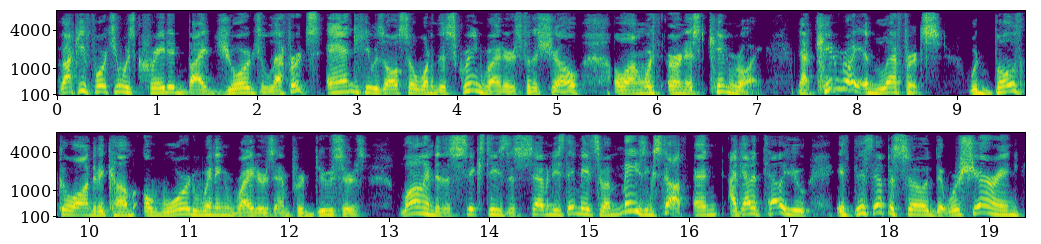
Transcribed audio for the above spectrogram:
Rocky Fortune was created by George Lefferts, and he was also one of the screenwriters for the show, along with Ernest Kinoy. Now, Kinoy and Lefferts would both go on to become award-winning writers and producers long into the 60s, the 70s. They made some amazing stuff. And I got to tell you, if this episode that we're sharing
